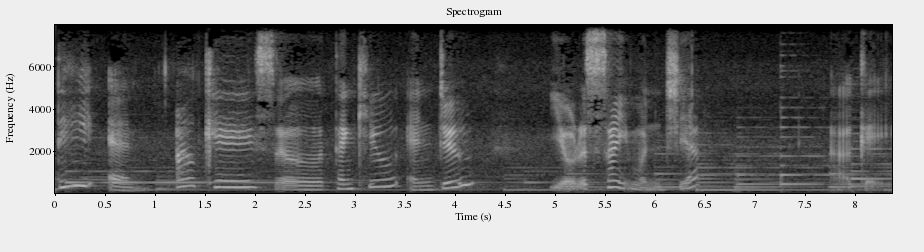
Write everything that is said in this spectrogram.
The end. Okay, so thank you and do your assignment, yeah? Okay.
